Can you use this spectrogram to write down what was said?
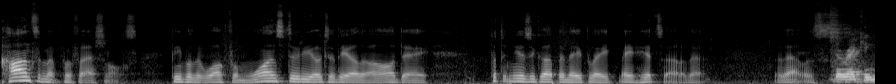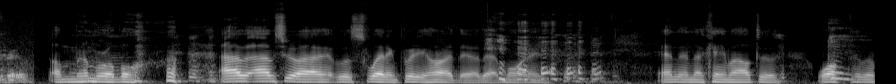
consummate professionals, people that walk from one studio to the other all day, put the music up, and they played, made hits out of that. That was the Wrecking Crew. A memorable. I, I'm sure I was sweating pretty hard there that morning, and then I came out to walked mm. to the,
